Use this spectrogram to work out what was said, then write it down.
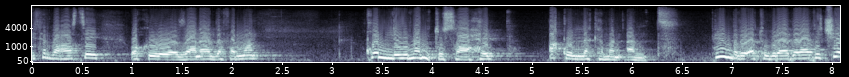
إثر براستي وكو زانان دفرمون قل لي من تصاحب أقل لك من أنت پێم بڵێ ئەتو برادراتی چێ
